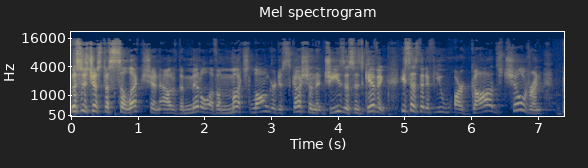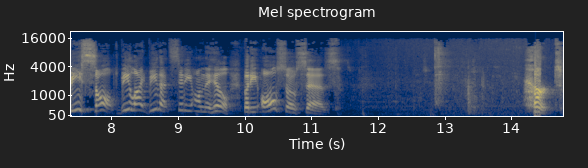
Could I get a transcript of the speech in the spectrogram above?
This is just a selection out of the middle of a much longer discussion that Jesus is giving. He says that if you are God's children, be salt, be light, be that city on the hill. But he also says, hurt.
